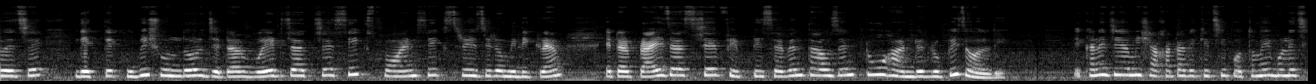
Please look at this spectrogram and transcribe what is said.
রয়েছে। দেখতে খুবই সুন্দর, যেটার ওয়েট যাচ্ছে six point six three zero milligram এটার প্রাইস আসছে fifty seven thousand two hundred rupees only এখানে যে আমি শাখাটা রেখেছি, প্রথমেই বলেছি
